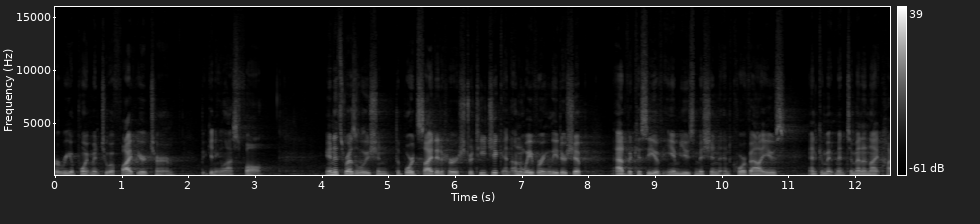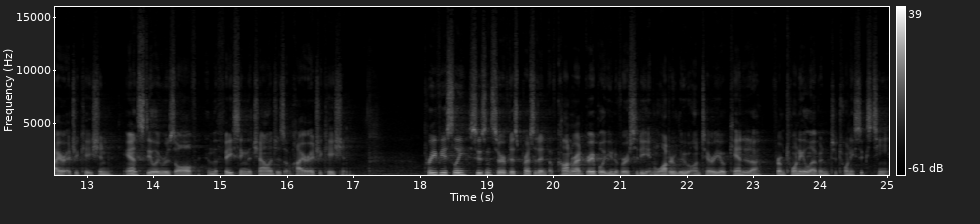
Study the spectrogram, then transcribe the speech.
her reappointment to a five year term beginning last fall. In its resolution, the board cited her strategic and unwavering leadership, advocacy of EMU's mission and core values, and commitment to Mennonite higher education and steely resolve in the facing the challenges of higher education. Previously, Susan served as president of Conrad Grebel University in Waterloo, Ontario, Canada from 2011 to 2016.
